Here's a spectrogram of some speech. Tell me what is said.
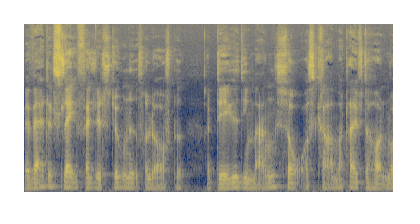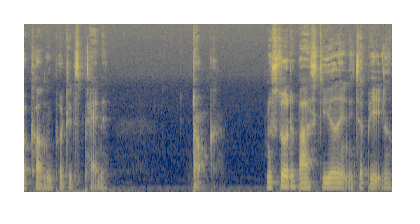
Med hvert et slag faldt lidt støv ned fra loftet og dækkede de mange sår og skrammer, der efterhånden var kommet på dets pande. Donk. Nu stod det bare stirret ind i tapetet.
